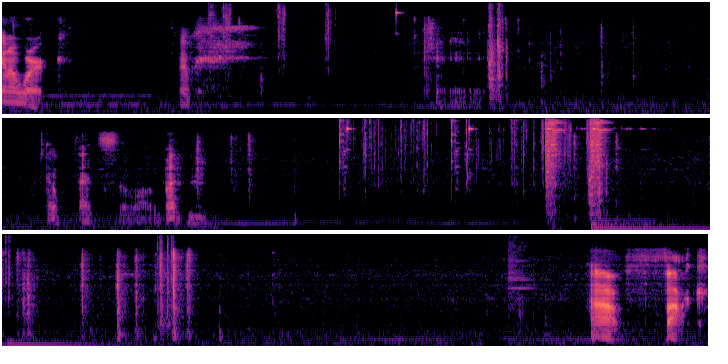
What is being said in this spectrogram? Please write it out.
Gonna work. Okay. Okay. Oh, that's the wrong button. Oh, fuck.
